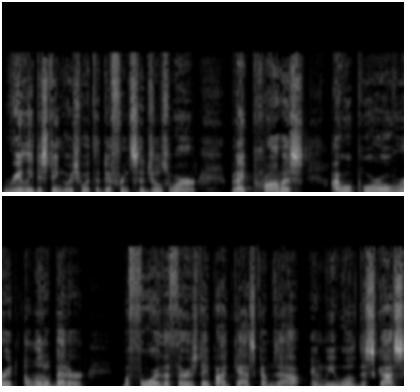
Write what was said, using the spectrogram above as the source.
really distinguish what the different sigils were. But I promise I will pore over it a little better before the Thursday podcast comes out, and we will discuss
